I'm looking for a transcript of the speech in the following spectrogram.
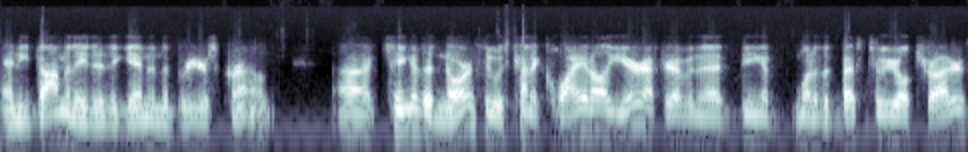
and he dominated again in the Breeders' Crown. Uh, King of the North, who was kind of quiet all year after having a, being a, one of the best two-year-old trotters,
